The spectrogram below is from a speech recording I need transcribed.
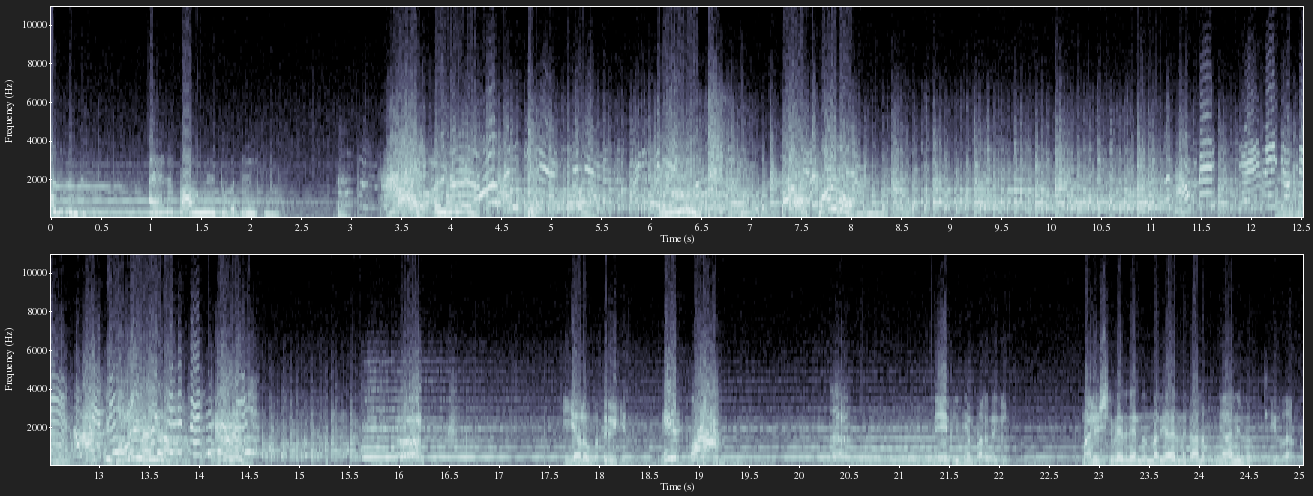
അത് കണ്ടോ അയാളെ പാവങ്ങളൊക്കെ ഉപദ്രവിക്കുന്നു ഇയാളെ ഉപദ്രവിക്കരുത് നേരത്തെ ഞാൻ പറഞ്ഞു കേൾക്കും മനുഷ്യവേദന എന്തെന്നറിയാവുന്ന കാലത്ത് ഞാനും ഇതൊക്കെ ചെയ്തതാണ്.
